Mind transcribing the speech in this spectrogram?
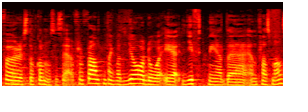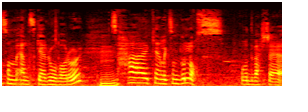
för Stockholm måste jag säga. Framförallt med tanke på att jag då är gift med eh, en fransman som älskar råvaror. Så här kan jag liksom gå loss på diverse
